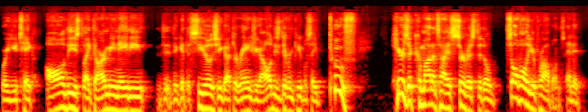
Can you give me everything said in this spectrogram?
where you take all these like the Army, Navy, they, they get the SEALs, you got the Ranger, you got all these different people say, poof, here's a commoditized service that'll solve all your problems, and it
